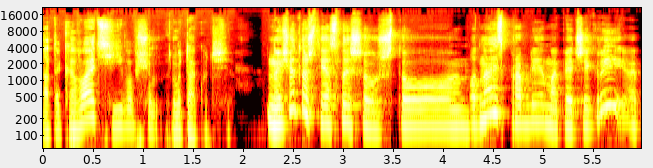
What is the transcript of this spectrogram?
атаковать, и, в общем, вот так вот все. Но еще то, что я слышал, что одна из проблем, опять же, игры, а,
